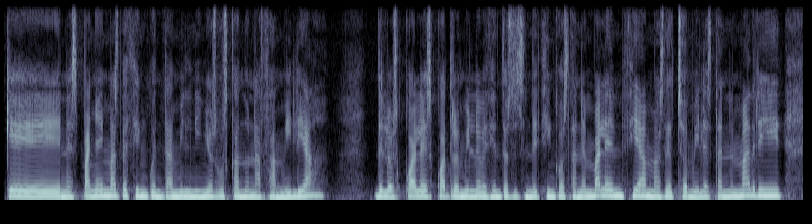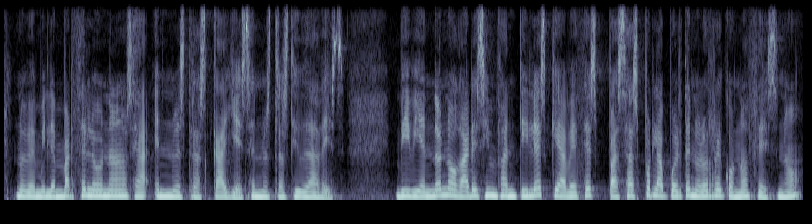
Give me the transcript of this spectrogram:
que en España hay más de 50.000 niños buscando una familia de los cuales 4.965 están en Valencia, más de 8.000 están en Madrid, 9.000 en Barcelona, o sea, en nuestras calles, en nuestras ciudades, viviendo en hogares infantiles que a veces pasas por la puerta y no los reconoces, ¿no?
